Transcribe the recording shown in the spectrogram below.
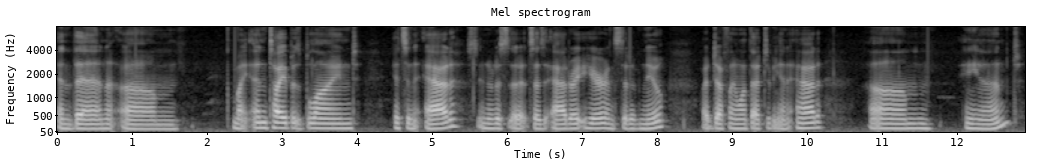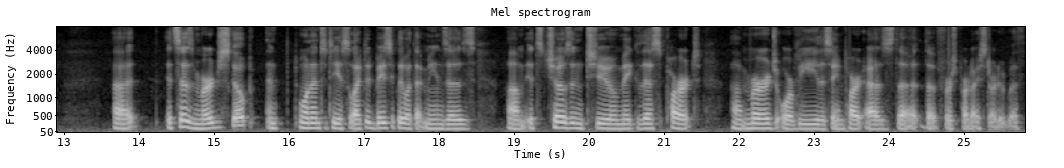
And then um, my end type is blind. It's an add. So you notice that it says add right here instead of new. I definitely want that to be an add. Um, and uh, it says merge scope and one entity is selected. Basically what that means is um, it's chosen to make this part uh, merge or be the same part as the, the first part I started with.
